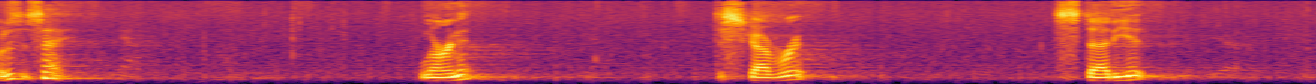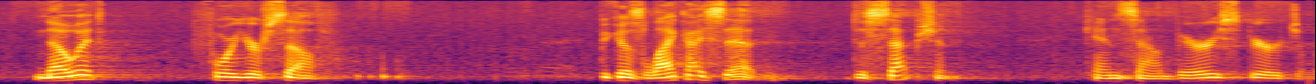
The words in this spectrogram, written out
What does it say? Learn it discover it, study it, know it for yourself. Because, like I said, deception can sound very spiritual.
